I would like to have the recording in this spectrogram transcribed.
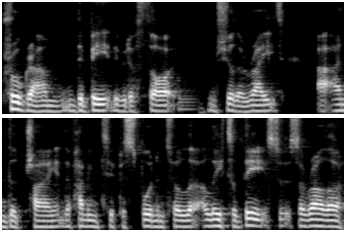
programme debate. They would have thought, I'm sure they're right, and they're trying, they're having to postpone until a later date. So it's a rather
